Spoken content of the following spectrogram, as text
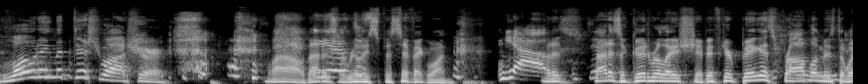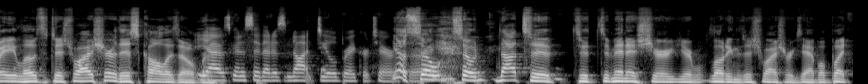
loading the dishwasher. Wow, that is You a really just- specific one. yeah. That is that is a good relationship. If your biggest problem is the way he loads the dishwasher, this call is over. Yeah, I was going to say that is not deal breaker territory. Yeah, so so not to to diminish your your loading the dishwasher example, but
